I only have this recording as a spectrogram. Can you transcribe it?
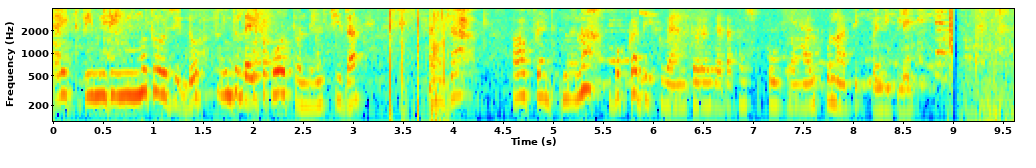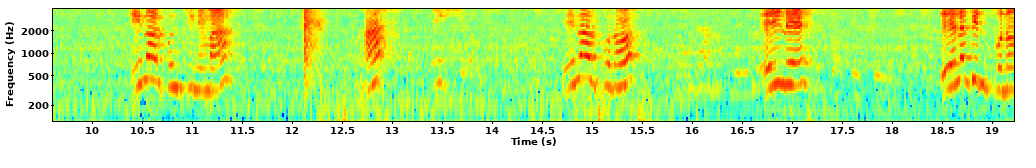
ಲೈಟ್ ಡಿಮ್ ಡಿಮ್ ತೋಜಿಂಡು, ಒಂದು ಲೈಟ್ ಪೋತುಂಡು ಇಂಚಿದ. ಅಂಚ. ಆ ಫ್ರೆಂಡ್ಸ್ ನಾನು ಬೊಕ್ಕ ತಿಕ್ಕುವೆ ಅಂತೊರಗದ ಕಶ್ಪು ಪುರ ಮಲ್ಪುನ ತಿಕ್ಕುವೆ ನಿಕ್ಲಿ. ಏನು ಅಲ್ಪುಂಚಿ ನಿಮ್ಮ? ಏನು ಅಲ್ಪುನು? ಏನೇ? ಏನ ತಿನ್ಪುನು?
